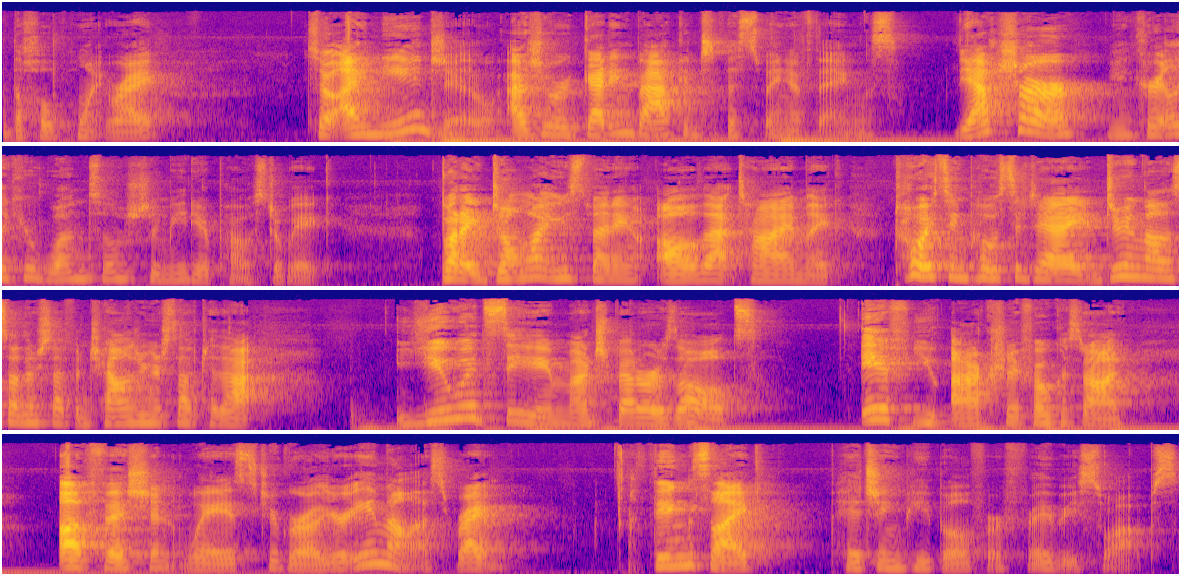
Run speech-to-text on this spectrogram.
the whole point, right? So I need you as you are getting back into the swing of things. Yeah, sure, you can create like your one social media post a week, but I don't want you spending all that time like twisting post a day and doing all this other stuff and challenging yourself to that. You would see much better results if you actually focused on efficient ways to grow your email list, right? Things like pitching people for freebie swaps.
